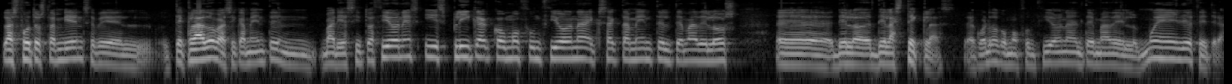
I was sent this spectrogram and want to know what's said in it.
Las fotos también, se ve el teclado básicamente en varias situaciones y explica cómo funciona exactamente el tema de los eh, de, las teclas, ¿de acuerdo? Cómo funciona el tema del muelle, etc.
